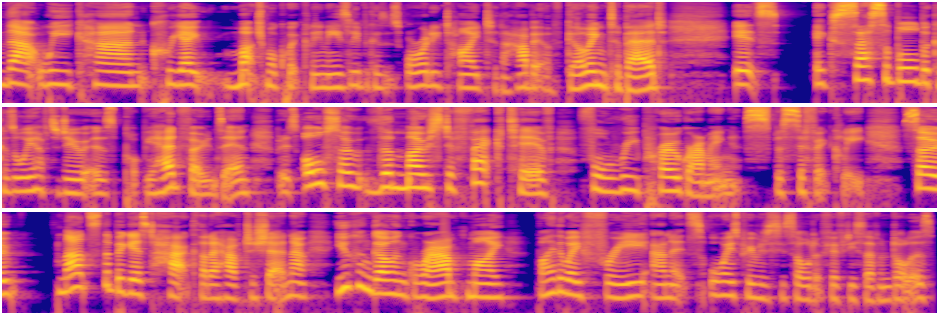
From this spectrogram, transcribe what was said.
that we can create much more quickly and easily because it's already tied to the habit of going to bed. It's accessible because all you have to do is pop your headphones in, but it's also the most effective for reprogramming specifically. So, that's the biggest hack that I have to share. Now, you can go and grab my, by the way, free, and it's always previously sold at $57,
